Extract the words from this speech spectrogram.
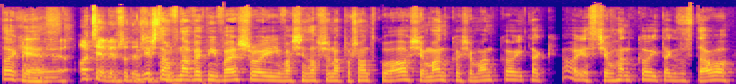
Tak jest. e, o ciebie przede Gdzieś wszystkim. tam w nawyk mi weszło i właśnie zawsze na początku o siemanko, siemanko i tak o jest siemanko i tak zostało.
